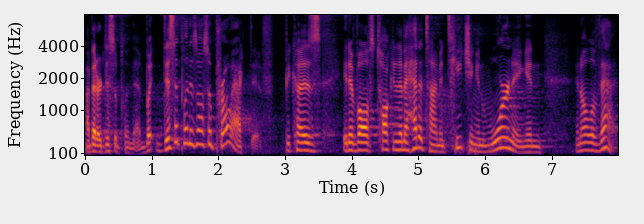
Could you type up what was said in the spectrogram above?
I better discipline them. But discipline is also proactive because it involves talking to them ahead of time and teaching and warning and, and all of that.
